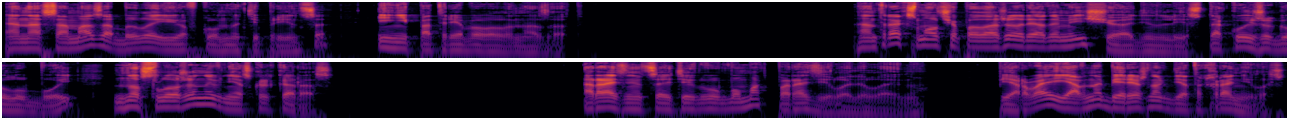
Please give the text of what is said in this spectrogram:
Она сама забыла ее в комнате принца и не потребовала назад. Антракс молча положил рядом еще один лист, такой же голубой, но сложенный в несколько раз. Разница этих двух бумаг поразила Лилайну. Первая явно бережно где-то хранилась.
